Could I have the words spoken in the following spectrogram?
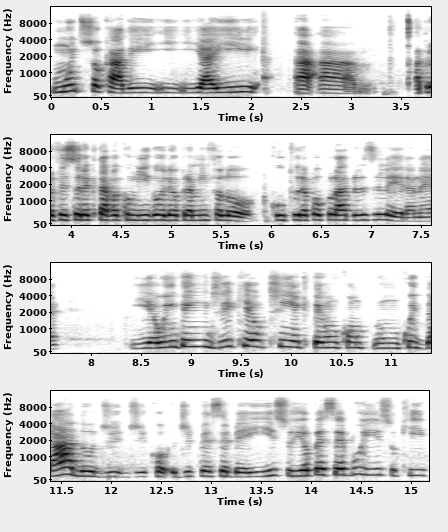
muito chocada. E, e, e aí a, a, a professora que estava comigo olhou para mim e falou: cultura popular brasileira, né? E eu entendi que eu tinha que ter um, um cuidado de, de, de perceber isso, e eu percebo isso, que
